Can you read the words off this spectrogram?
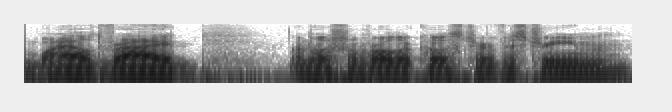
wild ride, emotional roller coaster of a stream.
